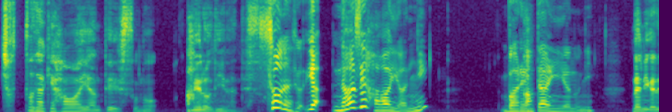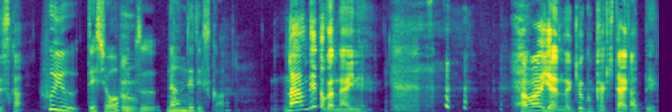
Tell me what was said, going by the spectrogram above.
ちょっとだけハワイアンテイストのメロディーなんです。そうなんですか？いやなぜハワイアンに？バレンタインやのに。何がですか？冬でしょ？うん。普通、なんでですか、なんでとかないねん。ハワイアンな曲書きたいかって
